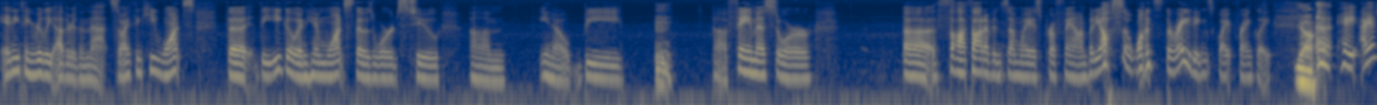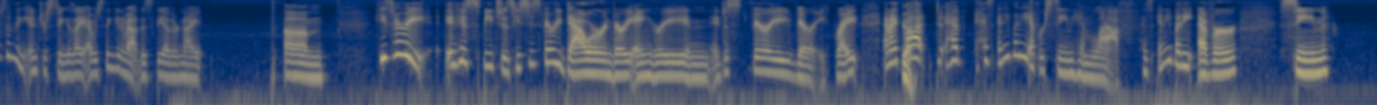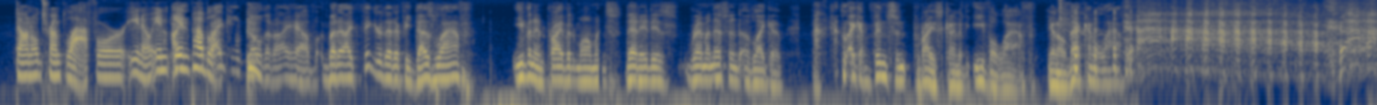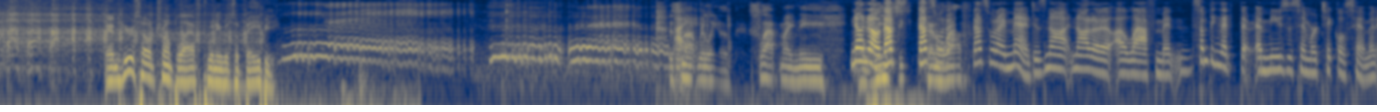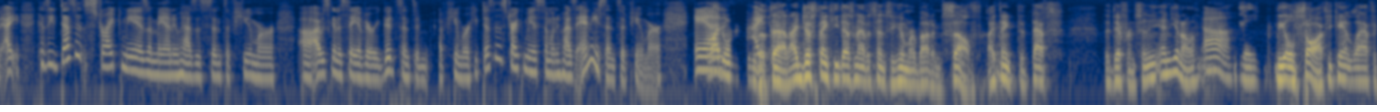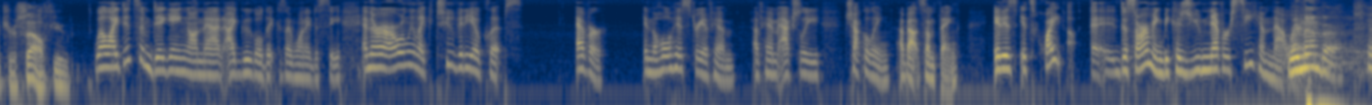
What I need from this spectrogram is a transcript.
anything really other than that. So I think he wants the the ego in him wants those words to, um, you know, be uh, famous or uh, thought thought of in some way as profound. But he also wants the ratings, quite frankly. Yeah. hey, I have something interesting because I, I was thinking about this the other night. Um, he's very in his speeches he's just very dour and very angry and it just very very right and i Yeah. thought have has anybody ever seen him laugh has anybody ever seen donald trump laugh or you know in in public. I don't know that I have, but I figure that if he does laugh, even in private moments, that it is reminiscent of like a like a Vincent Price kind of evil laugh. You know, that kind of laugh. And here's how Trump laughed when he was a baby. It's not really a slap my knee. No, no, that's that's what I, that's what I meant. Is not not a, a laugh meant something that, that amuses him or tickles him, and I because he doesn't strike me as a man who has a sense of humor. Uh, I was going to say a very good sense of, of humor. He doesn't strike me as someone who has any sense of humor. And Well, I don't agree with that. I just think he doesn't have a sense of humor about himself. I think that that's the difference. And and you know, Ah. the, old, the old saw. If you can't laugh at yourself, you Well, I did some digging on that. I Googled it because I wanted to see. And there are only like two video clips ever in the whole history of him, of him actually chuckling about something. It is, it's quite uh, disarming because you never see him that way. Remember.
